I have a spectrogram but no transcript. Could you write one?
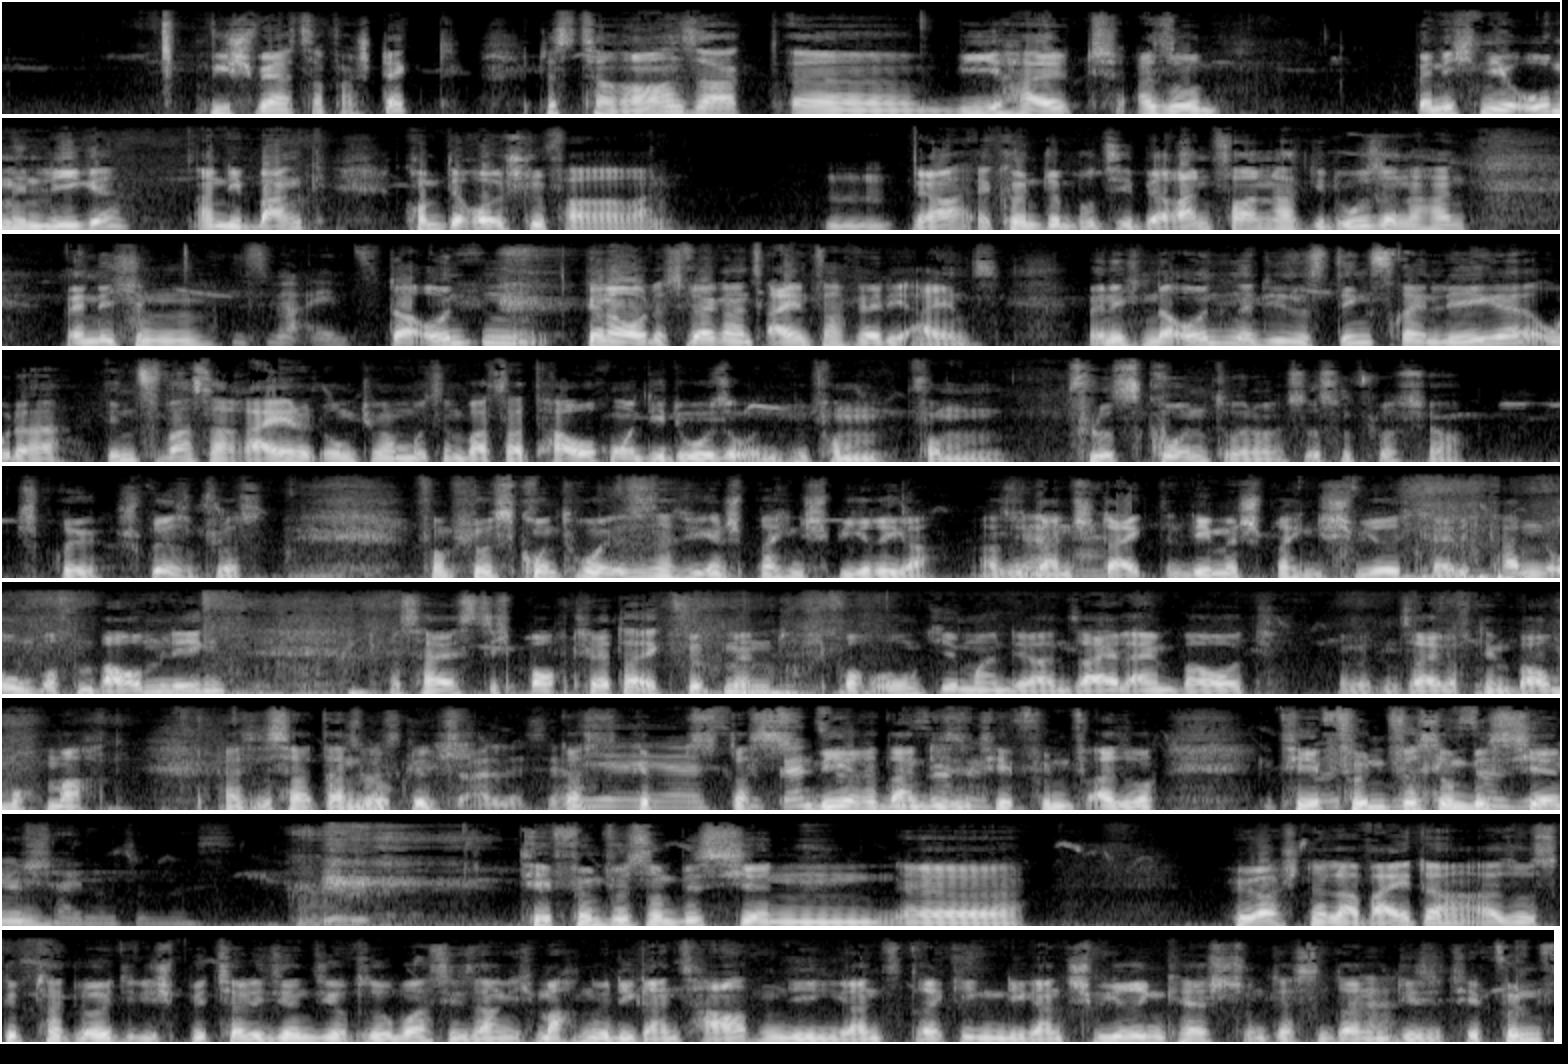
wie schwer ist er versteckt. Das Terrain sagt, äh, wie halt, also wenn ich ihn hier oben hinlege, an die Bank, kommt der Rollstuhlfahrer ran. Hm. Ja, er könnte im Prinzip hier ranfahren, hat die Dose in der Hand. Wenn ich ihn Das wäre eins. da unten, genau, das wäre ganz einfach, wäre die Eins. Wenn ich ihn da unten in dieses Dings reinlege oder ins Wasser rein und irgendjemand muss im Wasser tauchen und die Dose unten vom, vom Flussgrund, oder ist das ein Fluss? Ja. Spree, Spree ist ein Fluss. Vom Flussgrund holen ist es natürlich entsprechend schwieriger. Also Ja. dann steigt dementsprechend die Schwierigkeit. Ich kann oben auf den Baum legen. Das heißt, ich brauche Kletterequipment. Ich brauche irgendjemanden, der ein Seil einbaut, der mit einem Seil auf den Baum hoch macht. Das ist halt dann Sowas wirklich, gibt's alles, ja. das Ja, gibt's, das wäre dann diese Sachen. T5. Also T5 ist so ein bisschen, T5 ist so ein bisschen äh, höher, schneller, weiter. Also es gibt halt Leute, die spezialisieren sich auf sowas, die sagen, ich mache nur die ganz harten, die ganz dreckigen, die ganz schwierigen Caches und das sind dann Ja. diese T5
